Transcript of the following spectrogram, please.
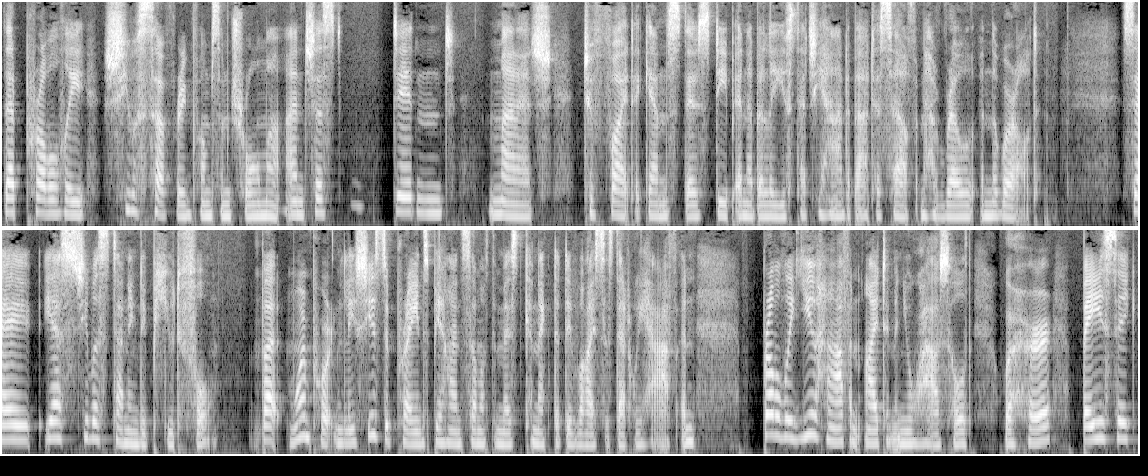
that probably she was suffering from some trauma and just didn't manage to fight against those deep inner beliefs that she had about herself and her role in the world. So, yes, she was stunningly beautiful. But more importantly, she's the brains behind some of the most connected devices that we have. And probably you have an item in your household where her basic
